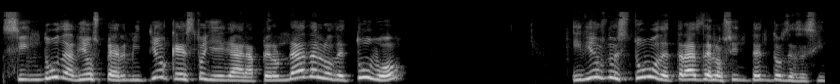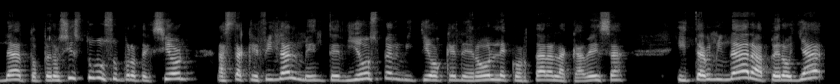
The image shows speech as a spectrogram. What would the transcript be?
sin duda Dios permitió que esto llegara, pero nada lo detuvo y Dios no estuvo detrás de los intentos de asesinato, pero sí estuvo su protección hasta que finalmente Dios permitió que Nerón le cortara la cabeza y terminara, pero ya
